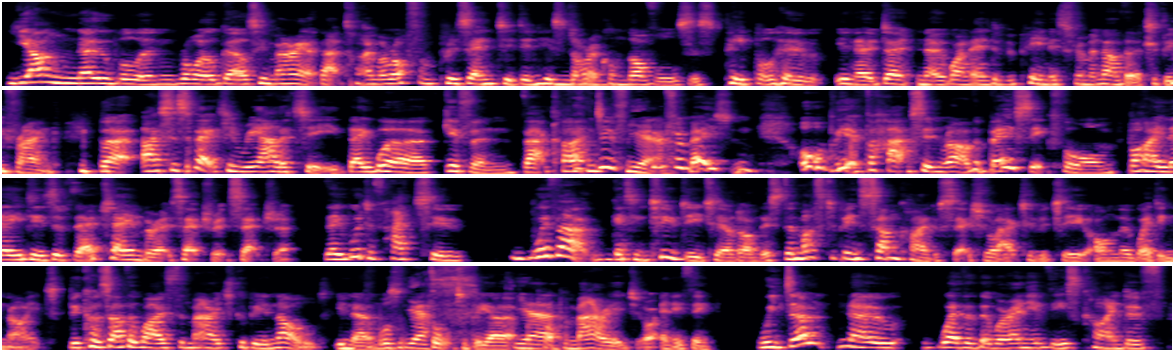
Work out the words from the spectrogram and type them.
young noble and royal girls who marry at that time are often presented in historical mm. novels as people who, you know, don't know one end of a penis from another, to be frank. But I suspect in reality, they were given that kind of Yeah. information, albeit perhaps in rather basic form by ladies of their chamber, etc., etc. They would have had to Without getting too detailed on this, there must have been some kind of sexual activity on the wedding night because otherwise the marriage could be annulled, you know, and wasn't Yes. thought to be a, a proper marriage or anything. We don't know whether there were any of these kind of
